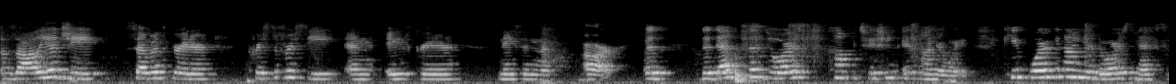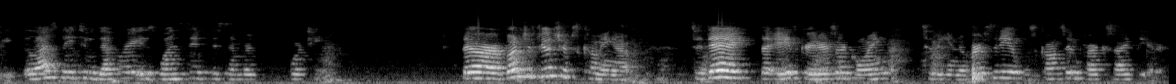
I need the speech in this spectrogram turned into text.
Azalia G, seventh grader Christopher C, and eighth grader Nathan R. The, the Deck the Doors competition is underway. Keep working on your doors next week. The last day to decorate is Wednesday, December 14th. There are a bunch of field trips coming up. Today, the eighth graders are going to the University of Wisconsin Parkside Theater.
